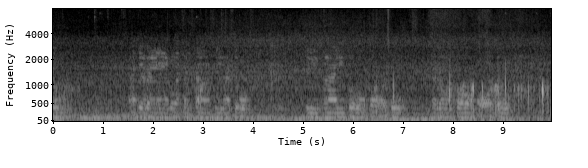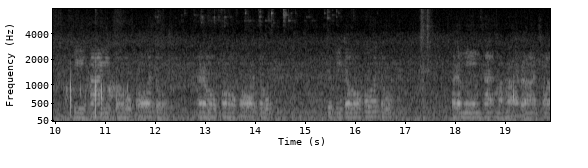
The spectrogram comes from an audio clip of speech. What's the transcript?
ตุอาเจเรโกตัสสะสีวัตุสีพายุโกโคตุโรโกโคตุสีพายุโกโคตุโรโกโคตุสุติโตโคตุปรเมนทะมหาราชา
